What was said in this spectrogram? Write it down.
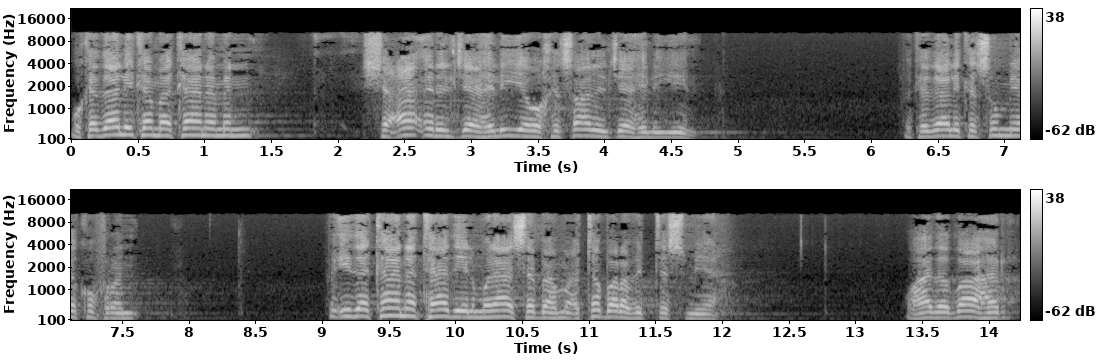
وكذلك ما كان من شعائر الجاهلية وخصال الجاهليين. فكذلك سمي كفرا فإذا كانت هذه المناسبة معتبرة في التسمية وهذا ظاهر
